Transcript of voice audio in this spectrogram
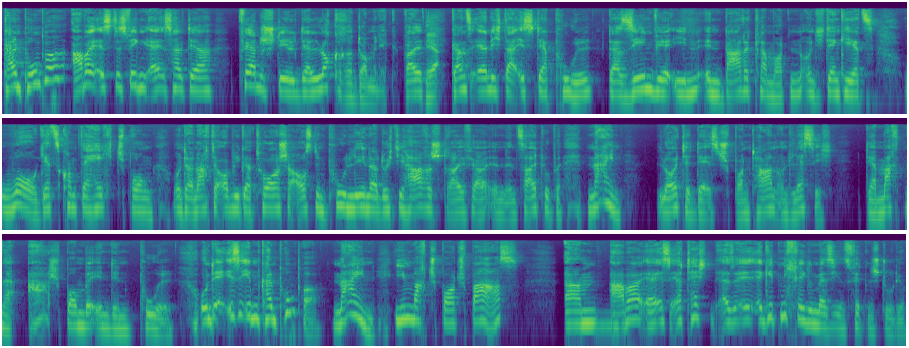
Kein Pumper, aber er ist deswegen, er ist halt der Pferdestehl, der lockere Dominik. Weil, Ja. ganz ehrlich, da ist der Pool, da sehen wir ihn in Badeklamotten und ich denke jetzt, wow, jetzt kommt der Hechtsprung und danach der obligatorische aus dem Pool Lehner durch die Haare Streifer in, in Zeitlupe. Nein, Leute, der ist spontan und lässig. Der macht eine Arschbombe in den Pool. Und er ist eben kein Pumper. Nein, ihm macht Sport Spaß. Ähm, aber er ist eher technisch, also er, er geht nicht regelmäßig ins Fitnessstudio.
